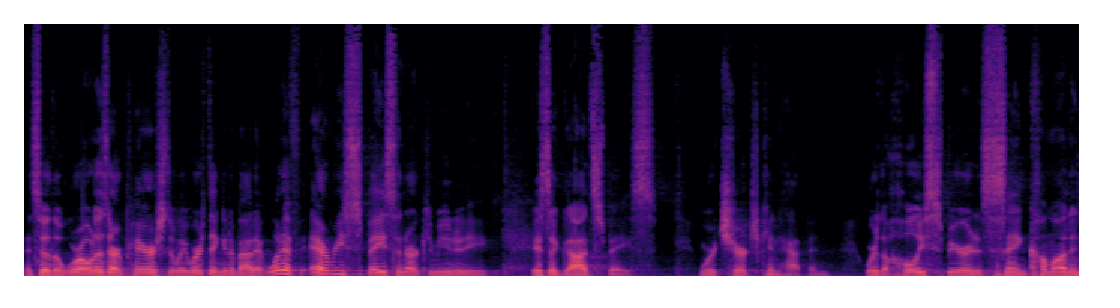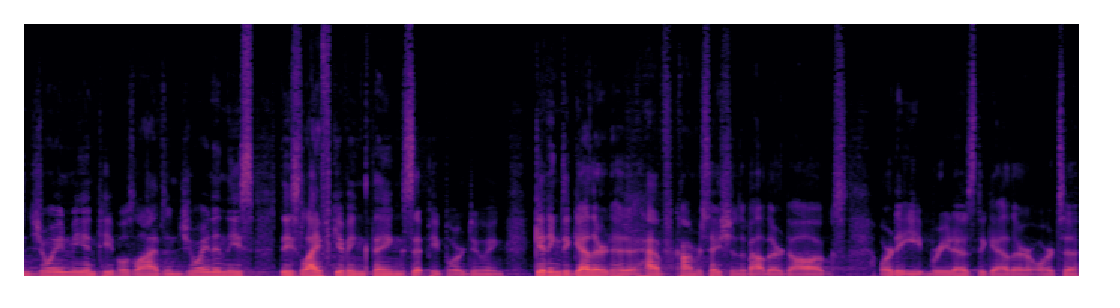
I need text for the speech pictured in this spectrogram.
And so the world is our parish, the way we're thinking about it. What if every space in our community is a God space? Where church can happen, where the Holy Spirit is saying, Come on and join me in people's lives and join in these, these life giving things that people are doing, getting together to have conversations about their dogs or to eat burritos together or to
